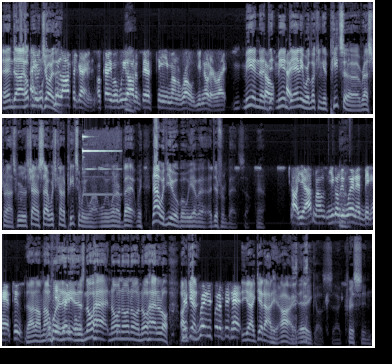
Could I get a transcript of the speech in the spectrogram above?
and uh, I hope you enjoy we that. We lost the game, okay, but we are the best team on the road. You know that, right? Me and uh, So, D- me and hey. Danny were looking at pizza restaurants. We were trying to decide which kind of pizza we want when we win our bet. We, not with you, but we have a, a different bet. So yeah. Oh yeah, I know. You're gonna be wearing that big hat too. No, no, I'm not wearing any. There's no hat. No, no, no, no hat at all. All right, Get get ready for the big hat. yeah, get out of here. All right, there he goes, uh, Chris and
